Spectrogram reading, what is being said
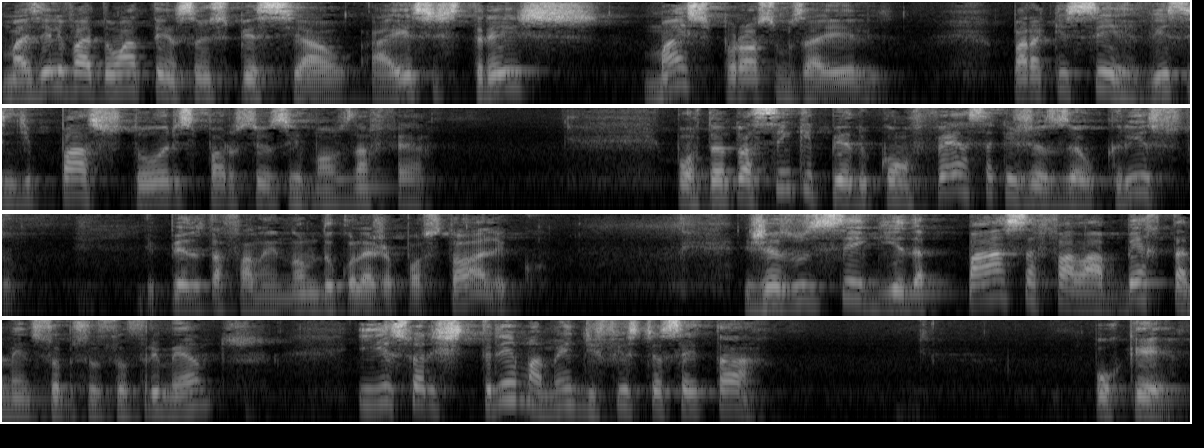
mas ele vai dar uma atenção especial a esses três mais próximos a ele, para que servissem de pastores para os seus irmãos na fé. Portanto, assim que Pedro confessa que Jesus é o Cristo, e Pedro está falando em nome do colégio apostólico, Jesus em seguida passa a falar abertamente sobre o seu sofrimento, e isso era extremamente difícil de aceitar. Por quê?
